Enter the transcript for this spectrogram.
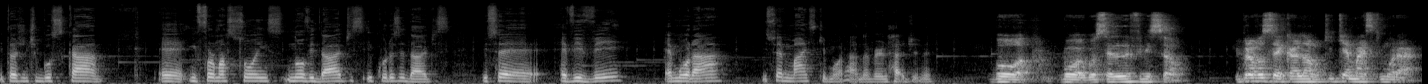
Então a gente buscar é, informações, novidades e curiosidades. Isso é, é viver, é morar, isso é mais que morar, na verdade, né? Boa, boa, gostei da definição. E para você, Carlão, o que, que é mais que morar?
